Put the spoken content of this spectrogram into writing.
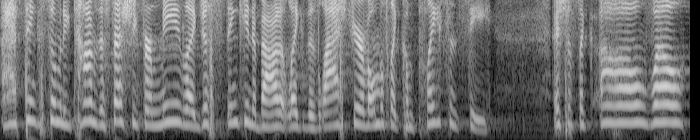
And I think so many times, especially for me, like just thinking about it, like this last year of almost like complacency. It's just like, oh, well,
